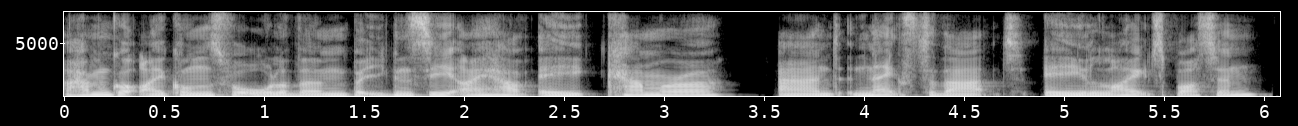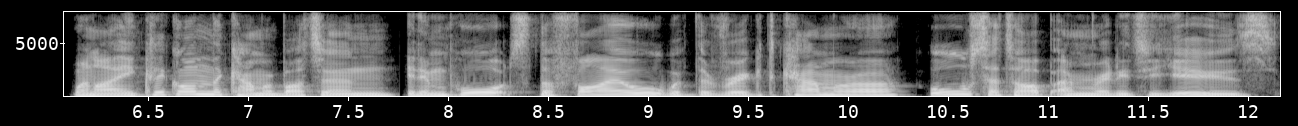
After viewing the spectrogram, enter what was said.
I haven't got icons for all of them, but you can see I have a camera and next to that, a lights button. When I click on the camera button, it imports the file with the rigged camera, all set up and ready to use.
